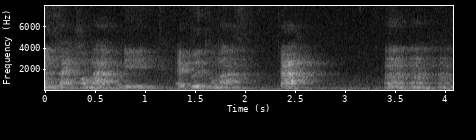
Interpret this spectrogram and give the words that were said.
มีสายเข้ามาพอดี ไอ้ปื๊ดเข้ามาจ้าอืมอืมอืม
